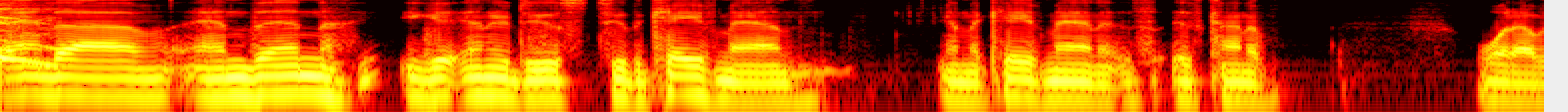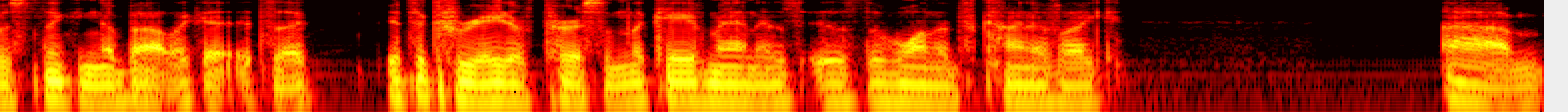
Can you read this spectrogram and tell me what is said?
and um, and then you get introduced to the caveman, and the caveman is is kind of what I was thinking about. Like a, it's a it's a creative person. The caveman is is the one that's kind of like um,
